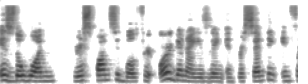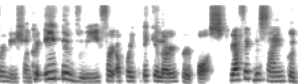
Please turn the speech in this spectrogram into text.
is the one responsible for organizing and presenting information creatively for a particular purpose. Graphic design could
